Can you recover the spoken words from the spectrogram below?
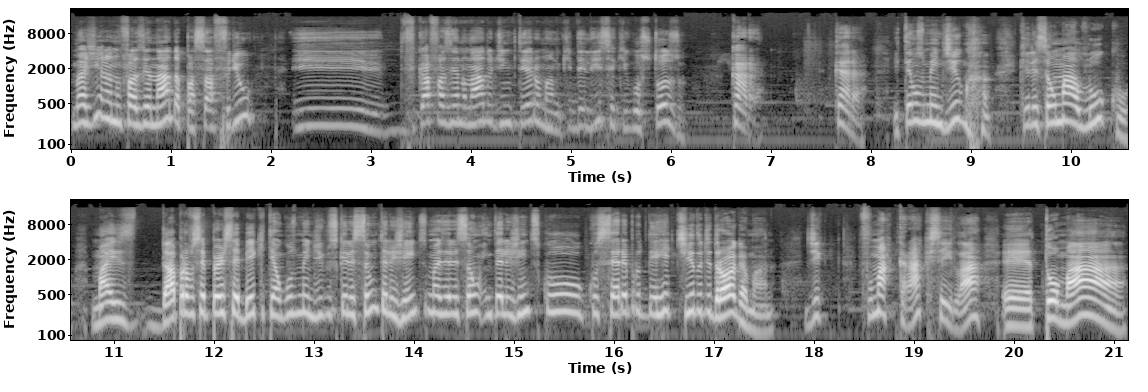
imagina não fazer nada, passar frio e ficar fazendo nada o dia inteiro, mano. Que delícia, que gostoso. Cara, cara, e tem uns mendigos que eles são maluco, mas dá para você perceber que tem alguns mendigos que eles são inteligentes, mas eles são inteligentes com, com o cérebro derretido de droga, mano. De fumar crack, sei lá, é, tomar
